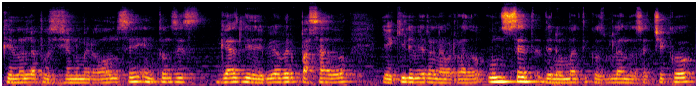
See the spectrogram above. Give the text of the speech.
quedó en la posición número 11, entonces Gasly debió haber pasado y aquí le hubieran ahorrado un set de neumáticos blandos a Checo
